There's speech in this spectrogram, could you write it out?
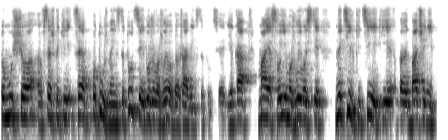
тому що все ж таки це потужна інституція і дуже важлива в державі інституція, яка має свої можливості не тільки ті, які передбачені е,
